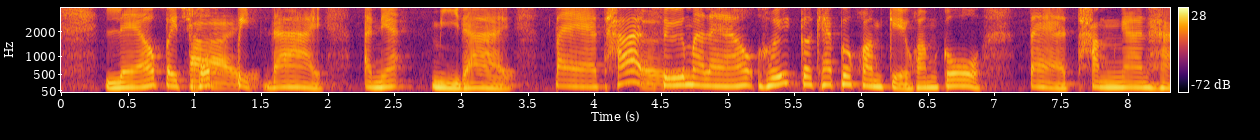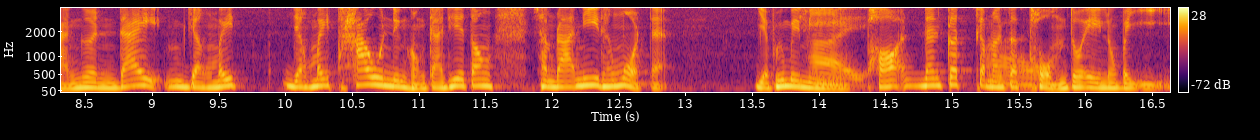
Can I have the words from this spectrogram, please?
5 แล้วไปทบใช่ปิดได้ อันเนี้ย มีได้ แต่ถ้าเออซื้อมาแล้วเฮ้ยก็แค่เพื่อความเก๋ความโก้ แต่ทำงานหาเงินได้ยังไม่ยังไม่เท่าหนึ่งของการที่จะต้องชำระหนี้ทั้งหมดอะอย่าเพิ่งไปมีใช่เพราะนั่นก็กำลังจะใช่ถมตัวเองลงไปอีก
